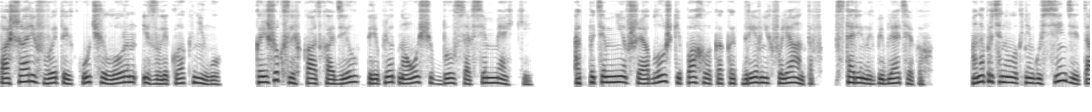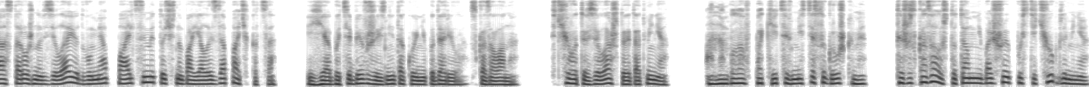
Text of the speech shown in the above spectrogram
Пошарив в этой куче, Лорен извлекла книгу. Корешок слегка отходил, переплет на ощупь был совсем мягкий. От потемневшей обложки пахло, как от древних фолиантов в старинных библиотеках. Она протянула книгу Синди, и та осторожно взяла ее двумя пальцами, точно боялась запачкаться. «Я бы тебе в жизни такой не подарила», — сказала она. «С чего ты взяла, что это от меня?» «Она была в пакете вместе с игрушками. Ты же сказала, что там небольшой пустячок для меня».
